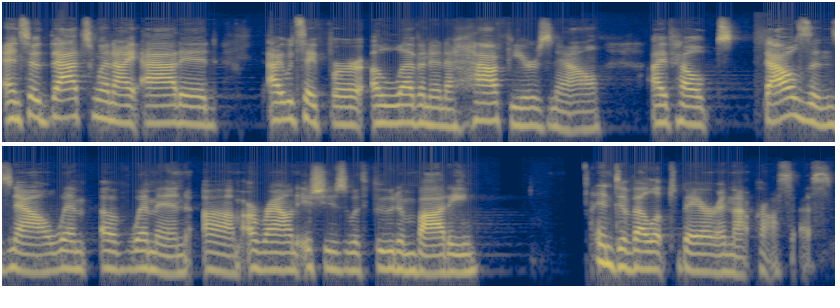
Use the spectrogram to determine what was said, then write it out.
And so that's when I added, I would say for 11 and a half years now, I've helped thousands now of women um, around issues with food and body and developed bare in that process.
